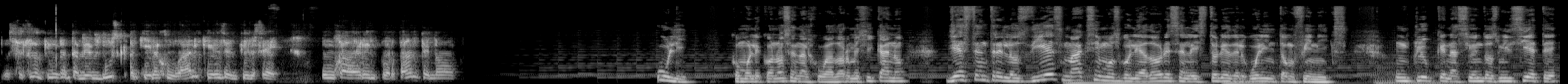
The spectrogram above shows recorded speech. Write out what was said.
pues es lo que uno también busca, quiere jugar y quiere sentirse un jugador importante, ¿no? Uli, como le conocen al jugador mexicano, ya está entre los 10 máximos goleadores en la historia del Wellington Phoenix, un club que nació en 2007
